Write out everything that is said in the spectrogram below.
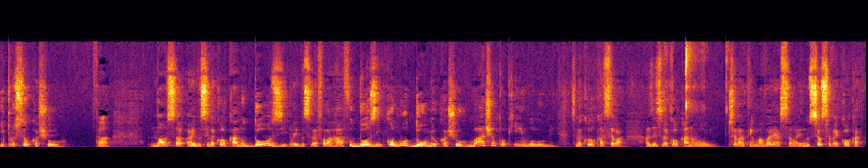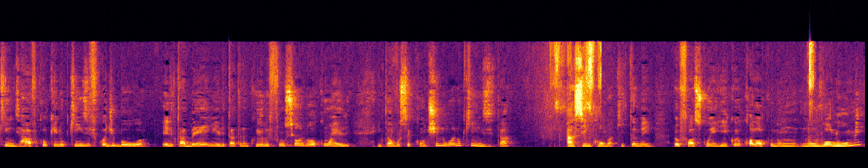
e para o seu cachorro, tá? Nossa, aí você vai colocar no 12, aí você vai falar, Rafa, o 12 incomodou meu cachorro. Baixa um pouquinho o volume. Você vai colocar, sei lá, às vezes você vai colocar no, sei lá, tem uma variação. Aí no seu você vai colocar 15. Rafa, coloquei no 15 e ficou de boa. Ele tá bem, ele tá tranquilo e funcionou com ele. Então você continua no 15, tá? Assim como aqui também eu faço com o Henrique, eu coloco num, num volume,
